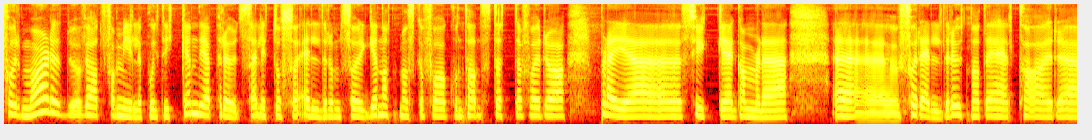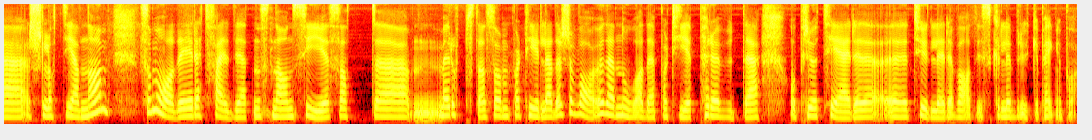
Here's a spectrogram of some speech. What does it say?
formål. Du, vi har hatt familiepolitikken, de har prøvd seg litt også eldreomsorgen. At man skal få kontantstøtte for å pleie syke, gamle eh, foreldre uten at det helt har slått gjennom. Så må det i rettferdighetens navn sies at Eh, med Ropstad som partileder, så var jo det noe av det partiet prøvde å prioritere eh, tydeligere hva de skulle bruke penger på.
